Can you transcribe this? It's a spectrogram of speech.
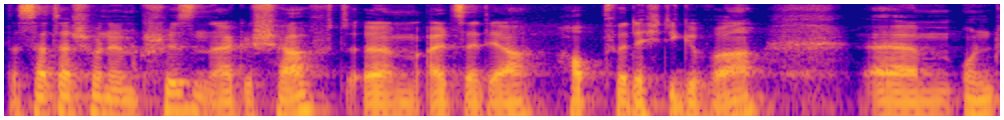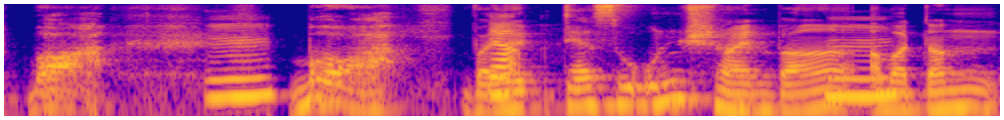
Das hat er schon im Prisoner geschafft, ähm, als er der Hauptverdächtige war. Ähm, und boah, mhm. boah, weil der ist so unscheinbar, mhm. aber dann,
